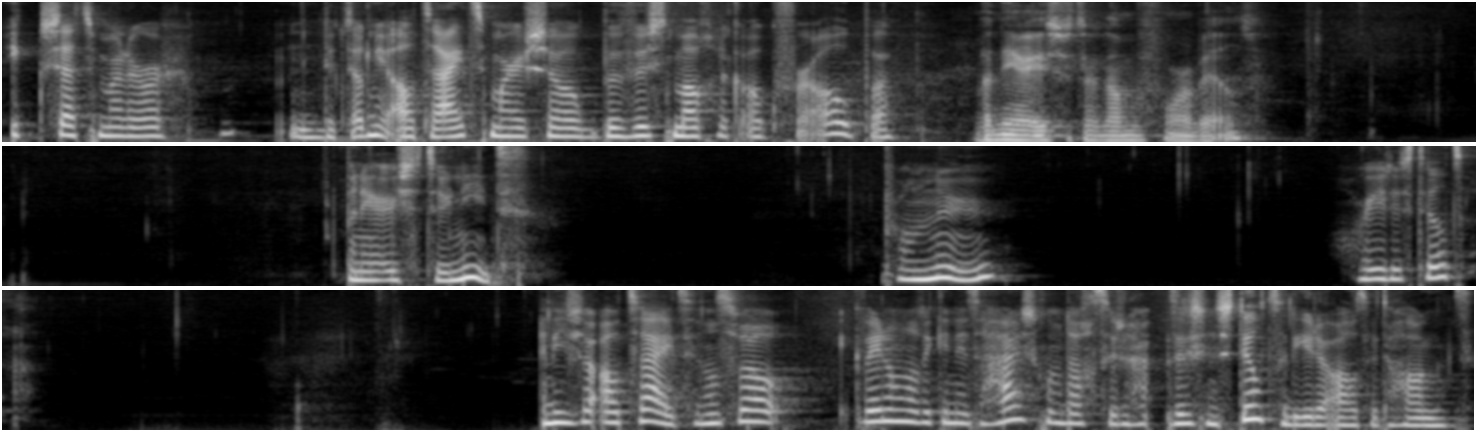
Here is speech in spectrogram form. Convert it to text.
ik zet me er, dat lukt ook niet altijd, maar zo bewust mogelijk ook voor open. Wanneer is het er dan bijvoorbeeld? Wanneer is het er niet? Van nu? Hoor je de stilte? En die is er altijd. En dat is wel, ik weet nog dat ik in dit huis kwam, dacht er, is een stilte die er altijd hangt.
